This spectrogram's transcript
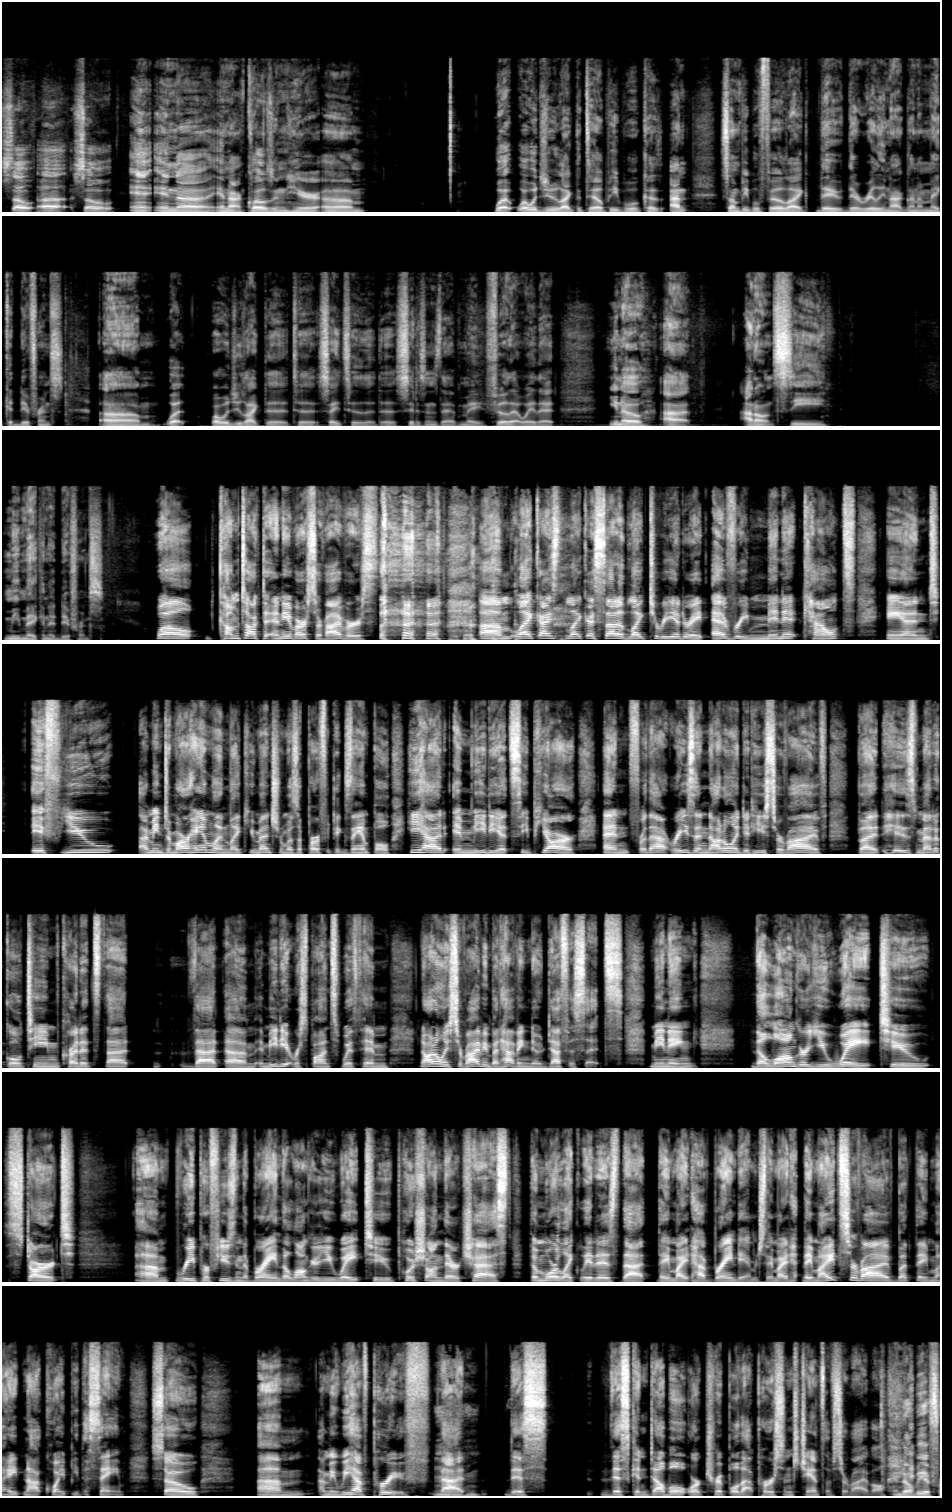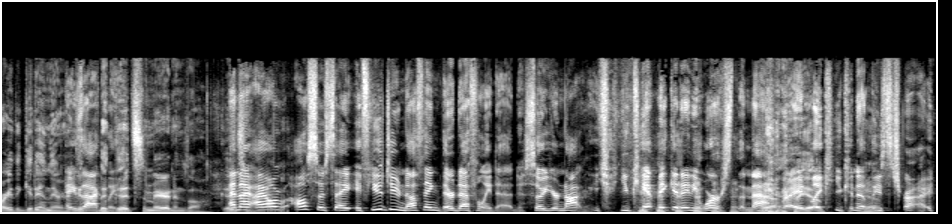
So, uh, so in in uh in our closing here, um, what what would you like to tell people? Because I some people feel like they they're really not going to make a difference. Um, what what would you like to to say to the, the citizens that may feel that way? That you know, I I don't see me making a difference. Well, come talk to any of our survivors. um, like I like I said, I'd like to reiterate: every minute counts, and if you. I mean, Damar Hamlin, like you mentioned, was a perfect example. He had immediate CPR. And for that reason, not only did he survive, but his medical team credits that that um, immediate response with him not only surviving but having no deficits meaning the longer you wait to start um, reperfusing the brain, the longer you wait to push on their chest, the more likely it is that they might have brain damage. They might they might survive, but they might not quite be the same. So, um, I mean, we have proof that this this can double or triple that person's chance of survival. And don't be afraid to get in there. Get Exactly. the good Samaritans are. Good And I, Samaritans I also say, if you do nothing, they're definitely dead. So you're not, you can't make it any worse than that, right? Yeah. Like you can at least try.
